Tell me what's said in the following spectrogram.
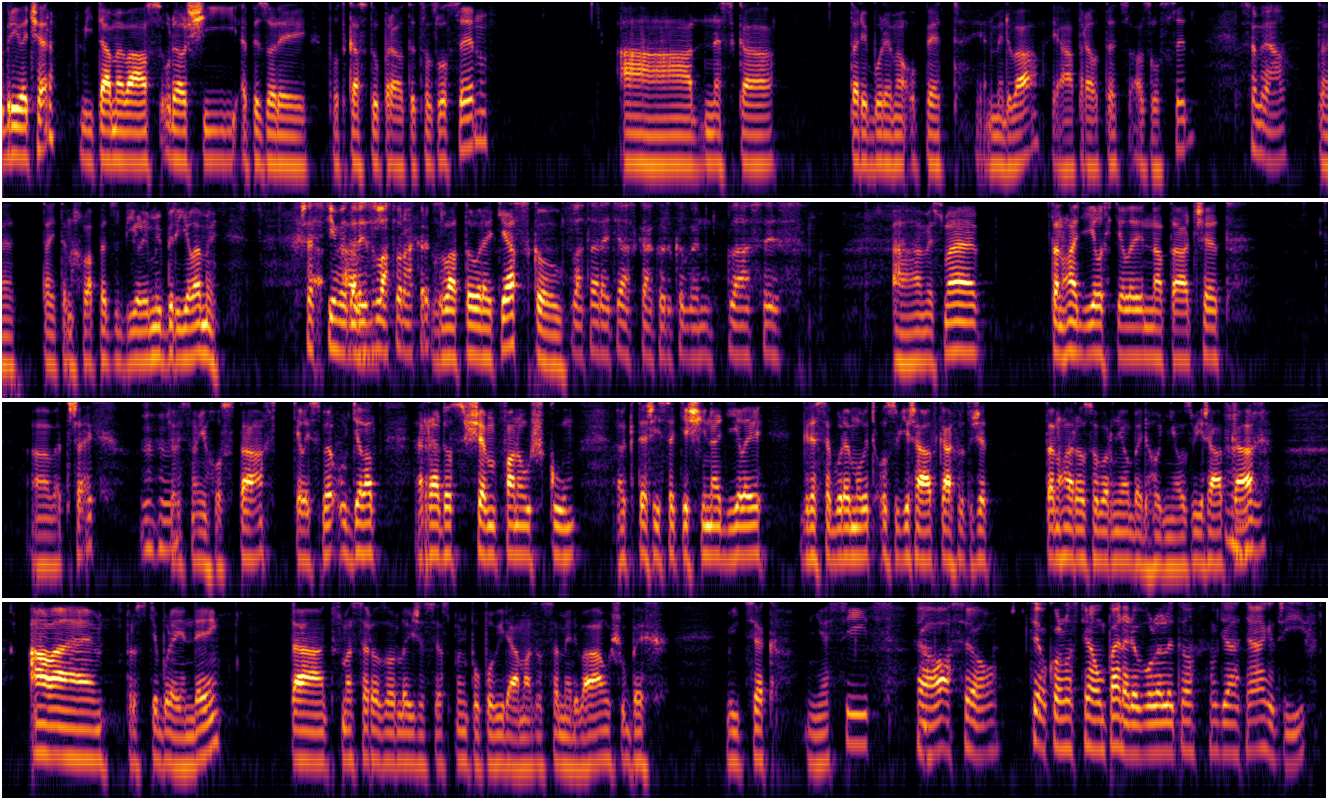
Dobrý večer, vítáme vás u další epizody podcastu Pravotec a Zlosin. A dneska tady budeme opět jen my dva, já, Pravotec a Zlosin. To jsem já. To je tady ten chlapec s bílými brýlemi. Křestíme tady zlato na krku. Zlatou reťazkou. Zlatá reťazka, Kurt Cobain, glasses. A my jsme tenhle díl chtěli natáčet uh, ve třech. Mm-hmm. Chtěli jsme mít hosta, chtěli jsme udělat radost všem fanouškům, uh, kteří se těší na díly, kde se bude mluvit o zvířátkách, protože tenhle rozhovor měl být hodně o zvířátkách, mm-hmm. ale prostě bude jindy. Tak jsme se rozhodli, že si aspoň popovídáme zase my dva, už uběh víc jak měsíc. Jo, asi jo. Ty okolnosti nám úplně nedovolili to udělat nějak dřív.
